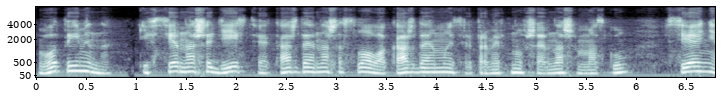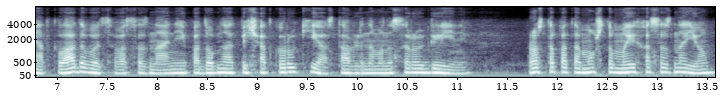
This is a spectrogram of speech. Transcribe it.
Вот именно. И все наши действия, каждое наше слово, каждая мысль, промелькнувшая в нашем мозгу, все они откладываются в осознании, подобно отпечатку руки, оставленному на сырой глине, просто потому, что мы их осознаем.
